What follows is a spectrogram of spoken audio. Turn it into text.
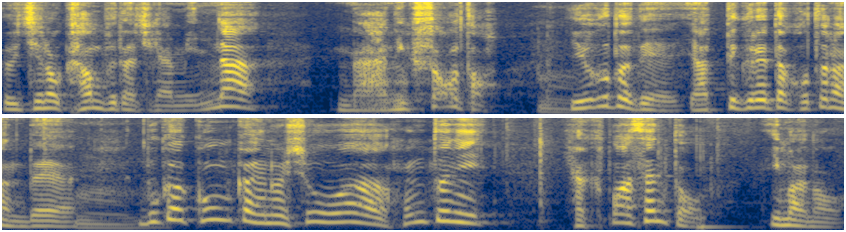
うちの幹部たちがみんな何くそということでやってくれたことなんで、僕は今回の賞は本当に100%今の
